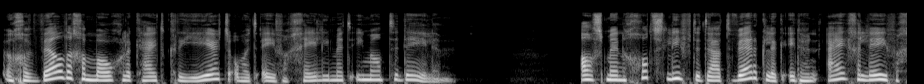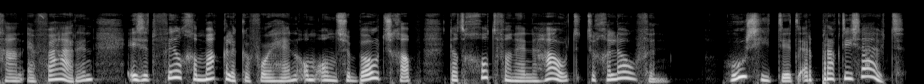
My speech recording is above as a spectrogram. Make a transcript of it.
een geweldige mogelijkheid creëert om het evangelie met iemand te delen. Als men Gods liefde daadwerkelijk in hun eigen leven gaan ervaren, is het veel gemakkelijker voor hen om onze boodschap dat God van hen houdt te geloven. Hoe ziet dit er praktisch uit?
